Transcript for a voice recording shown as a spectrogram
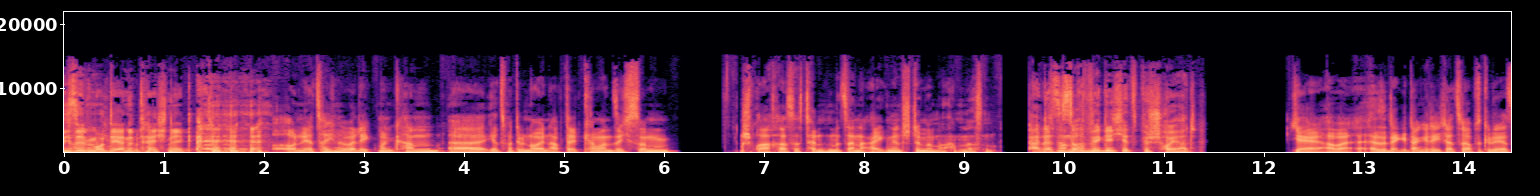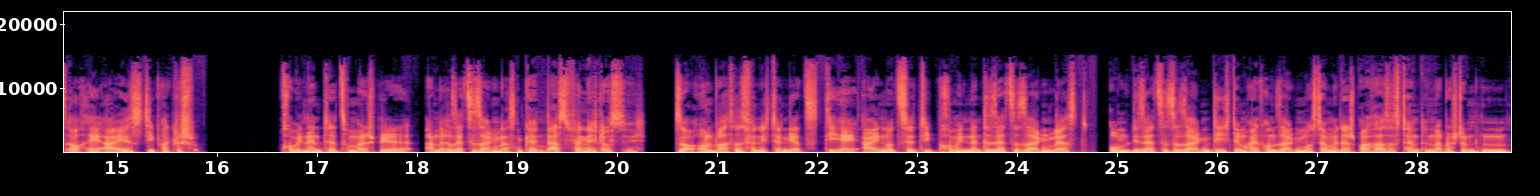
Diese Ach, moderne. Technik. Und jetzt habe ich mir überlegt, man kann, äh, jetzt mit dem neuen Update kann man sich so einen Sprachassistenten mit seiner eigenen Stimme machen lassen. Ah, das ist doch wirklich jetzt bescheuert. Ja, yeah, aber also der Gedanke, den ich dazu habe, es gibt ja jetzt auch AIs, die praktisch Prominente zum Beispiel andere Sätze sagen lassen Ja, können. das fände ich lustig. So, und was ist, wenn ich denn jetzt die AI nutze, die prominente Sätze sagen lässt, um die Sätze zu sagen, die ich dem iPhone sagen muss, damit der Sprachassistent in einer bestimmten,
